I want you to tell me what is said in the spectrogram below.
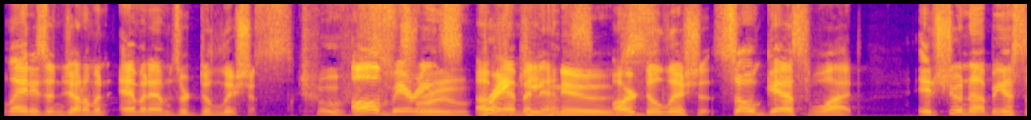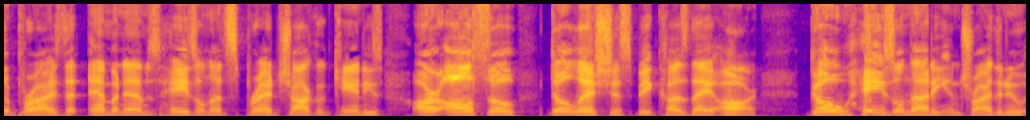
Ladies and gentlemen, M&M's are delicious. Oof, All it's variants true. of Breaking M&M's news. are delicious. So guess what? It should not be a surprise that M&M's hazelnut spread chocolate candies are also delicious because they are. Go hazelnutty and try the new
